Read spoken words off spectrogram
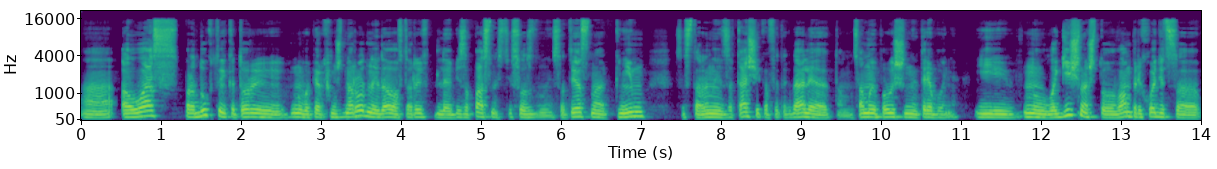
А, а у вас продукты, которые, ну, во-первых, международные, да, во-вторых, для безопасности созданы. Соответственно, к ним со стороны заказчиков и так далее там самые повышенные требования. И, ну, логично, что вам приходится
